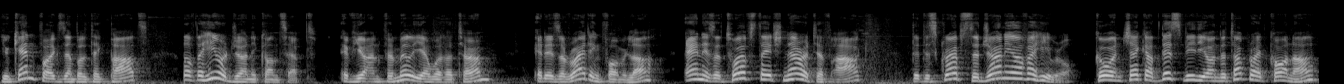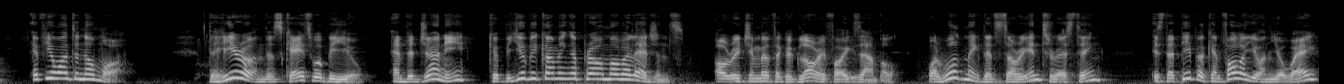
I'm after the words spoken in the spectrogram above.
You can for example take parts of the hero journey concept. If you're unfamiliar with the term, it is a writing formula and is a 12 stage narrative arc that describes the journey of a hero. Go and check out this video on the top right corner if you want to know more. The hero in this case will be you, and the journey could be you becoming a pro in Mobile Legends, or reaching mythical glory for example. What would make that story interesting is that people can follow you on your way,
